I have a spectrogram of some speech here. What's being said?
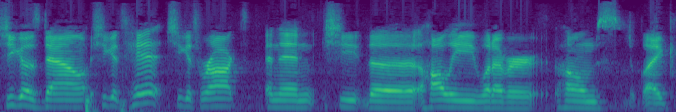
she goes down, she gets hit, she gets rocked, and then she the Holly whatever Holmes like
